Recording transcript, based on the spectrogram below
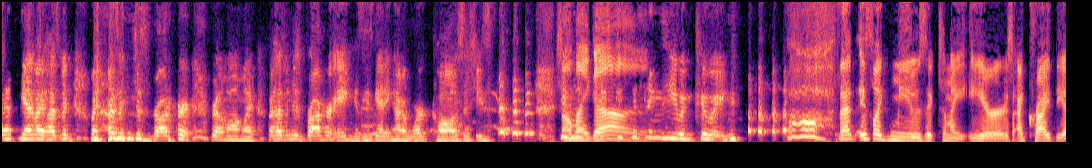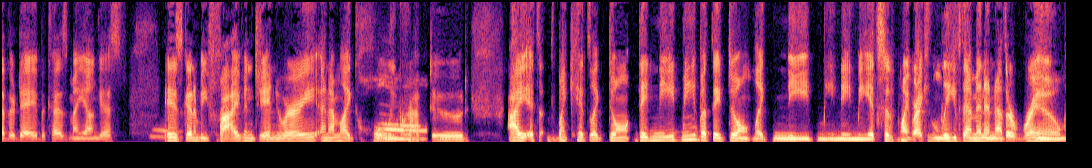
yeah, my husband, my husband just brought her. Real mom, like my husband just brought her in because he's getting on a work call, so she's. she's oh my listening- god. She's listening to you and cooing. Oh, that is like music to my ears. I cried the other day because my youngest is going to be five in January, and I'm like, holy crap, dude. I it's my kids like don't they need me, but they don't like need me, need me. It's to the point where I can leave them in another room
